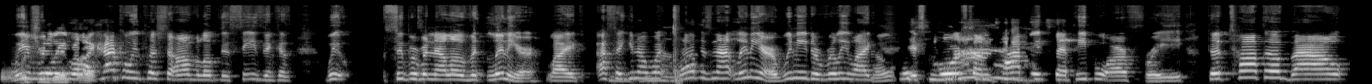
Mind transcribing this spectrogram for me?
we What really were like, how can we push the envelope this season? Because we super vanilla but linear. Like I said, you know what? Mhm. Love is not linear. We need to really like Nope. explore some topics that people are free to talk about,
